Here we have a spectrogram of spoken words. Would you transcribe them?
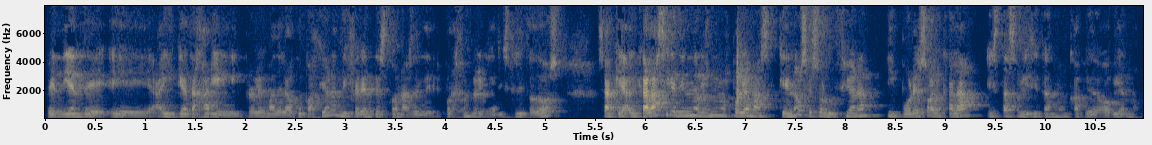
pendiente, eh, hay que atajar el problema de la ocupación en diferentes zonas, del, por ejemplo, en el Distrito 2. O sea que Alcalá sigue teniendo los mismos problemas que no se solucionan y por eso Alcalá está solicitando un cambio de gobierno.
